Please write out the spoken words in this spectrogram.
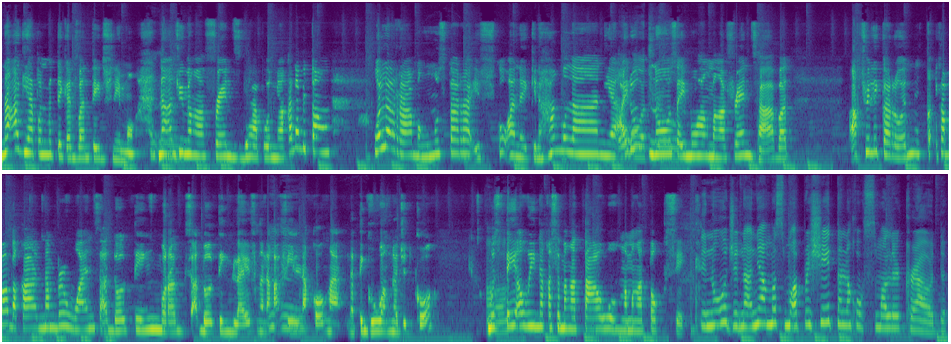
naagyapon mo take advantage nimo. Naadyo yung mga friends gihapon nga kana bitang wala ra mangumusta ra if kuan ay kinahanglan ya. I Oo, don't know true. sa imuhang mga friends ha, but Actually karon, ka- ikaw ba baka number one sa adulting, murag sa adulting life nga naka-feel Mm-mm. na ko nga natiguang na jud ko. Mo stay away na ka sa mga tao nga mga toxic. tinuod yun na niya mas mo appreciate na lang kog smaller crowd.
